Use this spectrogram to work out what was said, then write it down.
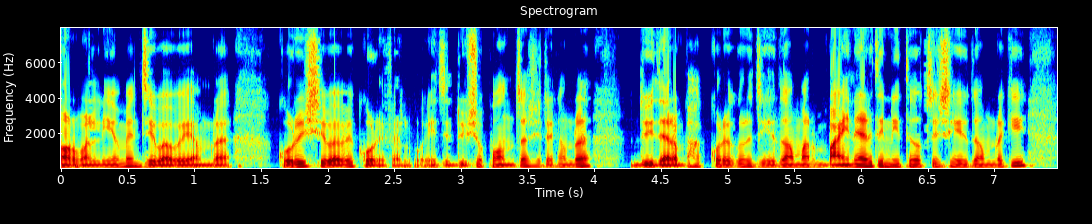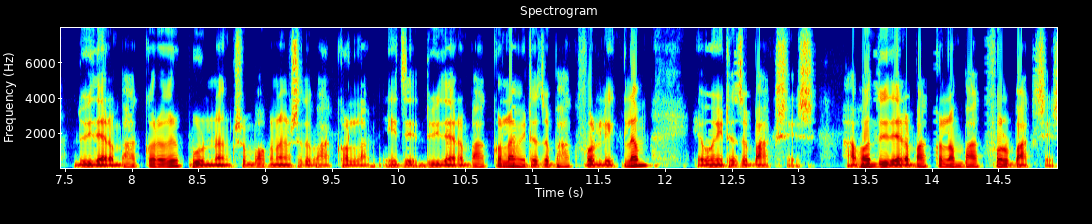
নর্মাল নিয়মে যেভাবে আমরা করি, সেভাবে করে ফেলব। এই যে দুইশো পঞ্চাশ, এটাকে আমরা দুই দ্বারা ভাগ করে করে, যেহেতু আমার বাইনারিতে নিতে হচ্ছে, সেহেতু আমরা কি দুই দ্বারা ভাগ করে করে পূর্ণাংশ, ভগ্নাংশতে ভাগ করলাম। এই যে দুই দ্বারা ভাগ করলাম, এটা হচ্ছে ভাগফল লিখলাম এবং এটা হচ্ছে ভাগশেষ আবার দুই দ্বারা ভাগ করলাম, ভাগফল ভাগশেষ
